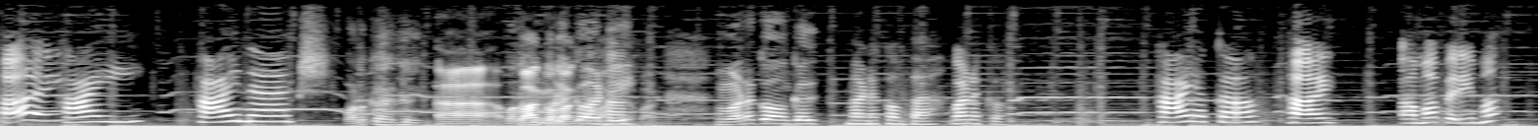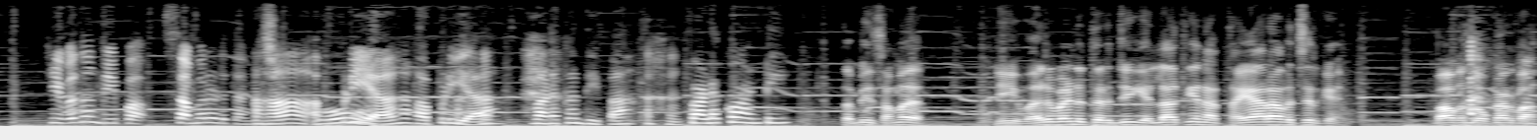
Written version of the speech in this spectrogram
ஹாய் ஹாய் ஹாய் நாக்ஷ் வணக்கம் ஆண்டி ஆ, வாங்க வணக்கம் வாங்க. ஆண்டி வணக்கம் அங்கிள் வணக்கம்ப்பா. வணக்கம். ஹாய் அக்கா. ஹாய் அம்மா பெரியம்மா? இவதான் தீபா சமரோட தங்கச்சி. அப்படியா? அப்படியா? வணக்கம் தீபா. வணக்கம் ஆண்டி. தம்பி சமர் நீ வருவேன்னு தெரிஞ்சு எல்லாத்தையும் நான் தயாரா வச்சிருக்கேன். வா வந்து உட்கார் வா.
